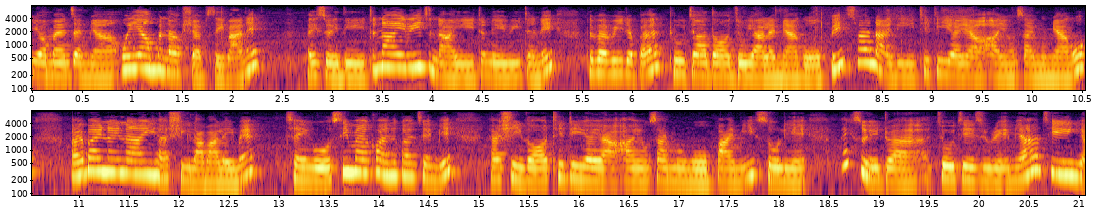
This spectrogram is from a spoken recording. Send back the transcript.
မျှော်မှန်းချက်များဝေရောက်မနှောက်ယှက်စေပါနဲ့မိတ်ဆွေသည်တနာရီပြီးတနာရီတနေပြီးတနေ့တပတ်ပြီးတပတ်ထူကြသောကြိုးရလည်းများကိုပေးစွမ်းနိုင်သည့်ထိထိရရအာယုံဆိုင်မှုများကိုဘိုင်ဘိုင်နိုင်နိုင်ရရှိလာပါလိမ့်မယ်အချိန်ကိုစီမံခွင့်ခွင့်ခြင်းဖြင့်ရရှိသောထိထိရရအာယုံဆိုင်မှုကိုပိုင်ပြီးဆိုလျင်မိတ်ဆွေအတွက်အကျိုးကျေးဇူးတွေအများကြီးရ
